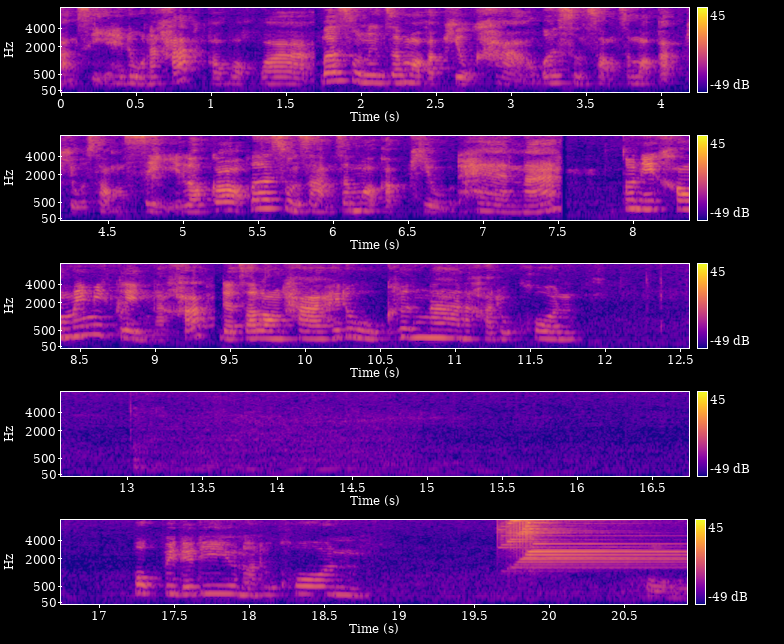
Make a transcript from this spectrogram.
3 สีให้ดูนะคะ เขาบอกว่าเบอร์ศูนย์หนึ่งจะเหมาะกับผิวขาว เบอร์ศูนย์สองจะเหมาะกับผิว 2 สี แล้วก็เบอร์ศูนย์สามจะเหมาะกับผิวแทนนะ ตัวนี้เขาไม่มีกลิ่นนะคะ เดี๋ยวจะลองทาให้ดูครึ่งหน้านะคะ ทุกคนปกปิดได้ดีอยู่นะทุกคนโอ้โห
